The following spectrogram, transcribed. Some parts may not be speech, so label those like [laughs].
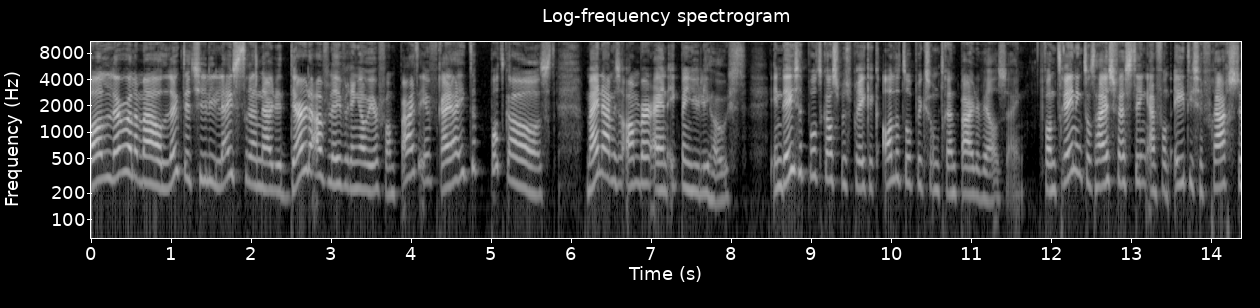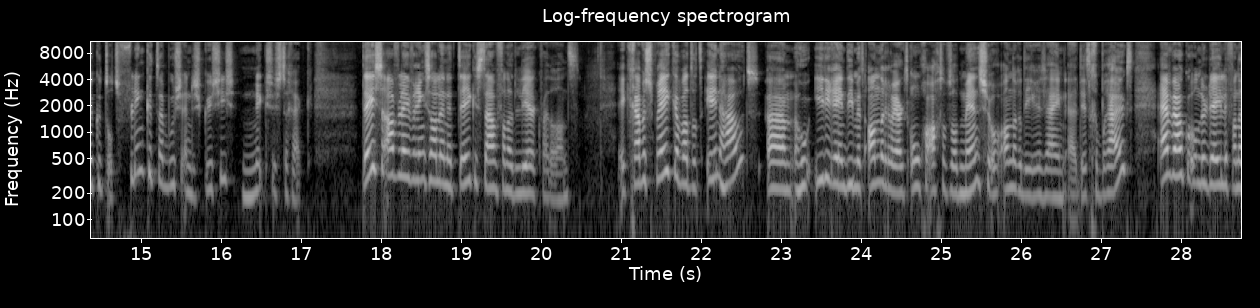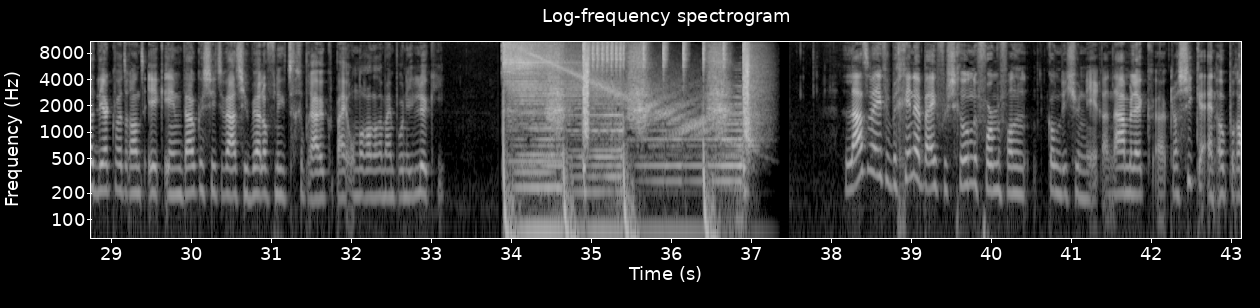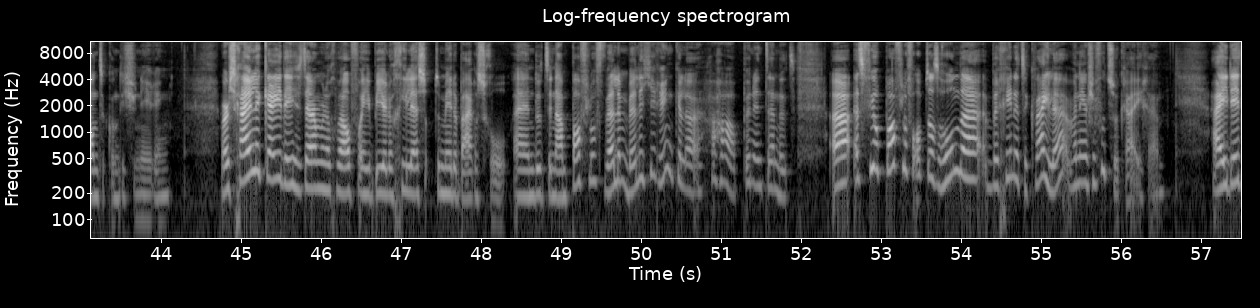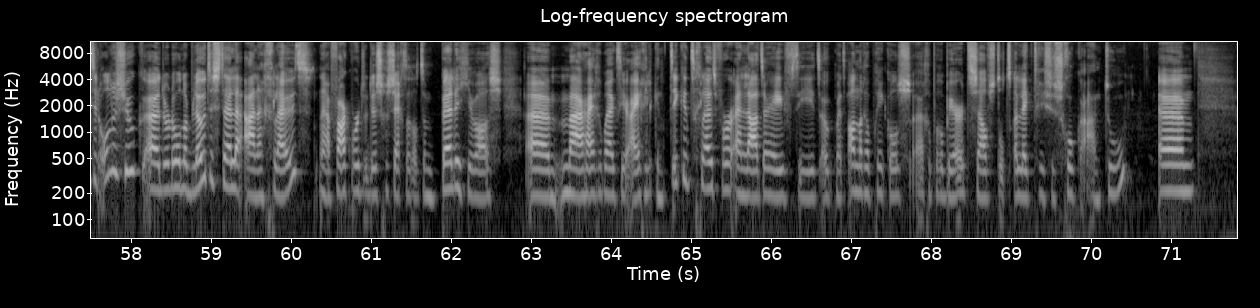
Hallo allemaal, leuk dat jullie luisteren naar de derde aflevering alweer van Paard in Vrijheid, de podcast. Mijn naam is Amber en ik ben jullie host. In deze podcast bespreek ik alle topics omtrent paardenwelzijn. Van training tot huisvesting en van ethische vraagstukken tot flinke taboes en discussies, niks is te gek. Deze aflevering zal in het teken staan van het leerkwadrant. Ik ga bespreken wat dat inhoudt, um, hoe iedereen die met anderen werkt, ongeacht of dat mensen of andere dieren zijn, uh, dit gebruikt. En welke onderdelen van het leerkwadrant ik in welke situatie wel of niet gebruik bij onder andere mijn pony Lucky. Laten we even beginnen bij verschillende vormen van conditioneren, namelijk uh, klassieke en operante conditionering. Waarschijnlijk ken je deze termen nog wel van je biologieles op de middelbare school. En doet de naam Pavlov wel een belletje rinkelen. Haha, pun intended. Uh, het viel Pavlov op dat honden beginnen te kwijlen wanneer ze voedsel krijgen. Hij deed een onderzoek uh, door de honden bloot te stellen aan een geluid. Nou, vaak wordt er dus gezegd dat dat een belletje was. Um, maar hij gebruikte hier eigenlijk een tikkend geluid voor. En later heeft hij het ook met andere prikkels uh, geprobeerd. Zelfs tot elektrische schokken aan toe. Um,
